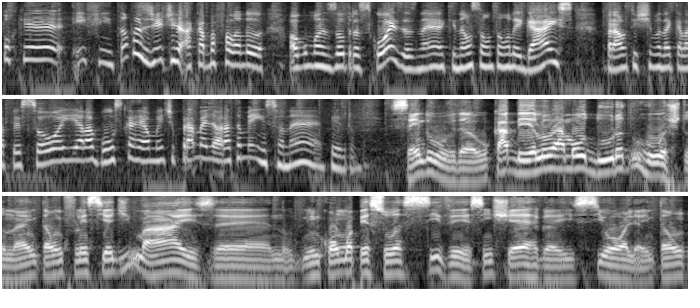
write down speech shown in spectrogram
porque, enfim, tanta gente acaba falando algumas outras coisas, né, que não são tão legais para a autoestima daquela pessoa e ela busca realmente para melhorar também isso, né, Pedro? Sem dúvida. O cabelo é a moldura do rosto, né? Então influencia demais é, no, em como uma pessoa se vê, se enxerga e se olha. Então,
